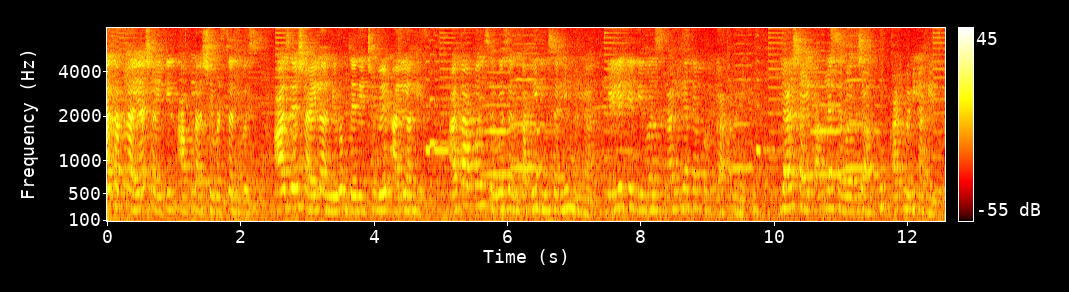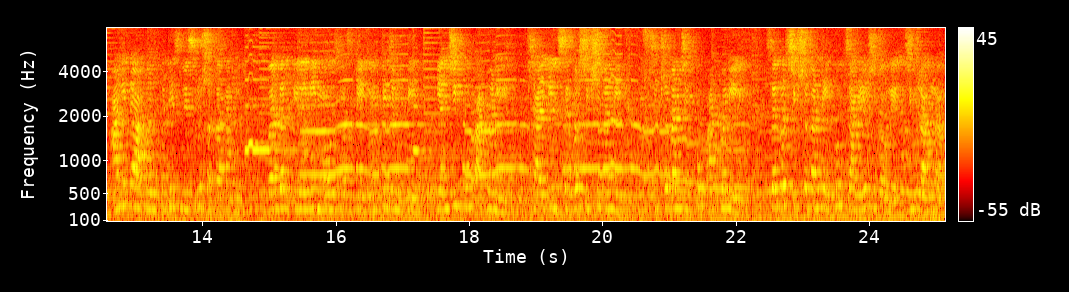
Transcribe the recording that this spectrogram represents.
आज आपला या शाळेतील आपला शेवटचा दिवस. आज या शाळेला निरोप देण्याची वेळ आली आहे. आता आपण सर्वजण काही दिवसांनी म्हणणार गेले ते दिवस राहिल्या त्या फक्त आठवणी. ज्या शाळेत आपल्या सर्वांच्या खूप आठवणी आहेत आणि त्या आपण कधीच विसरू शकत नाही. वर्गात केलेली मौज मस्ती गमती जमती यांची खूप आठवणी. शाळेतील सर्व शिक्षकांनी शिक्षकांची खूप आठवणी. सर्व शिक्षकांनी खूप चांगले शिकवले. जीव लागला.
